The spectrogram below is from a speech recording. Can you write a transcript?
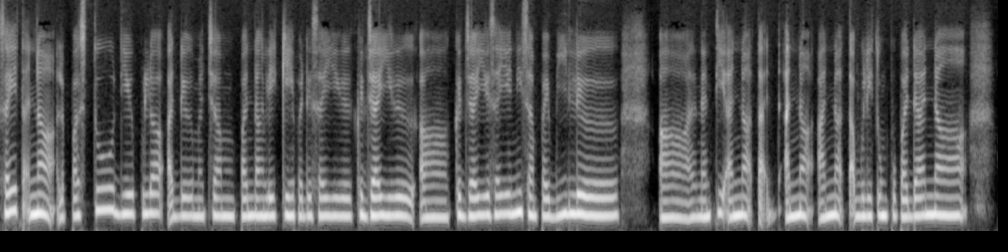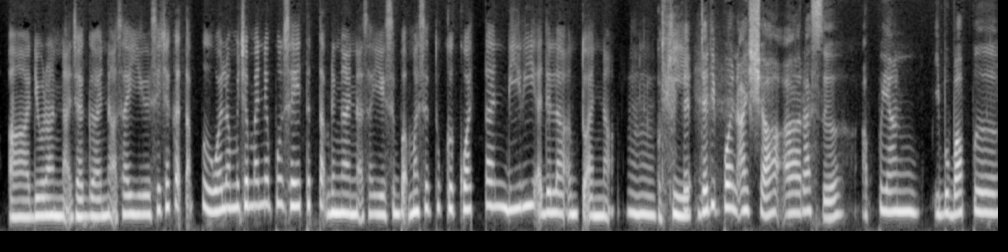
Saya tak nak. Lepas tu dia pula ada macam pandang lekeh pada saya. Kejaya uh, kejaya saya ni sampai bila uh, nanti anak tak anak anak tak boleh tumpu pada anak. Uh, dia orang nak jaga anak saya. Saya cakap tak apa. Walau macam mana pun saya tetap dengan anak saya. Sebab masa tu kekuatan diri adalah untuk anak. Hmm. Okey. Ja- Jadi Puan Aisyah uh, rasa apa yang ibu bapa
